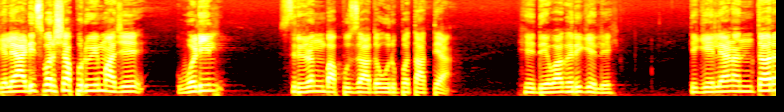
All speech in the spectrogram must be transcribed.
गेल्या अडीच वर्षापूर्वी माझे वडील श्रीरंग बापू जाधव उर्फ तात्या हे देवाघरी गेले. ते गेल्यानंतर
